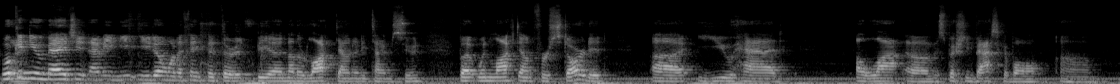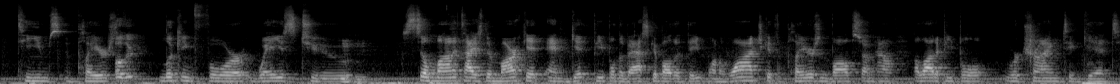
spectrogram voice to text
Well, Like, can you imagine? I mean, you, you don't want to think that there'd be another lockdown anytime soon, but when lockdown first started, uh, you had a lot of, especially basketball um, teams and players, Oh, looking for ways to Mhm. Still monetize their market and get people the basketball that they want to watch, get the players involved somehow. A lot of people were trying to get,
